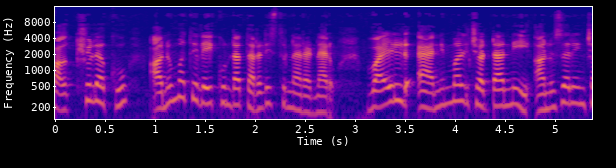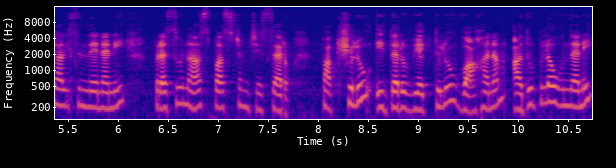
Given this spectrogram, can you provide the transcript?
పక్షులకు అనుమతి లేకుండా తరలిస్తున్నారన్నారు. వైల్డ్ యానిమల్ చట్టాన్ని అనుసరించాల్సిందేనని ప్రసూన స్పష్టం చేశారు. పక్షులు ఇద్దరు వ్యక్తులు వాహనం అదుపులో ఉందని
